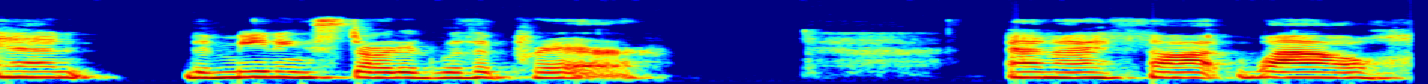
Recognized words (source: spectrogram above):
and the meeting started with a prayer. And I thought, wow,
